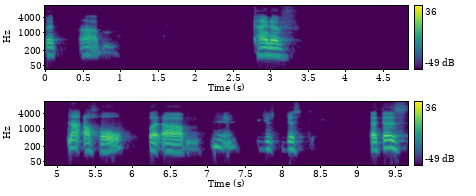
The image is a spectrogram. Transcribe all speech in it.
fit. Um, kind of not a whole, but um, Mhm. just just that does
